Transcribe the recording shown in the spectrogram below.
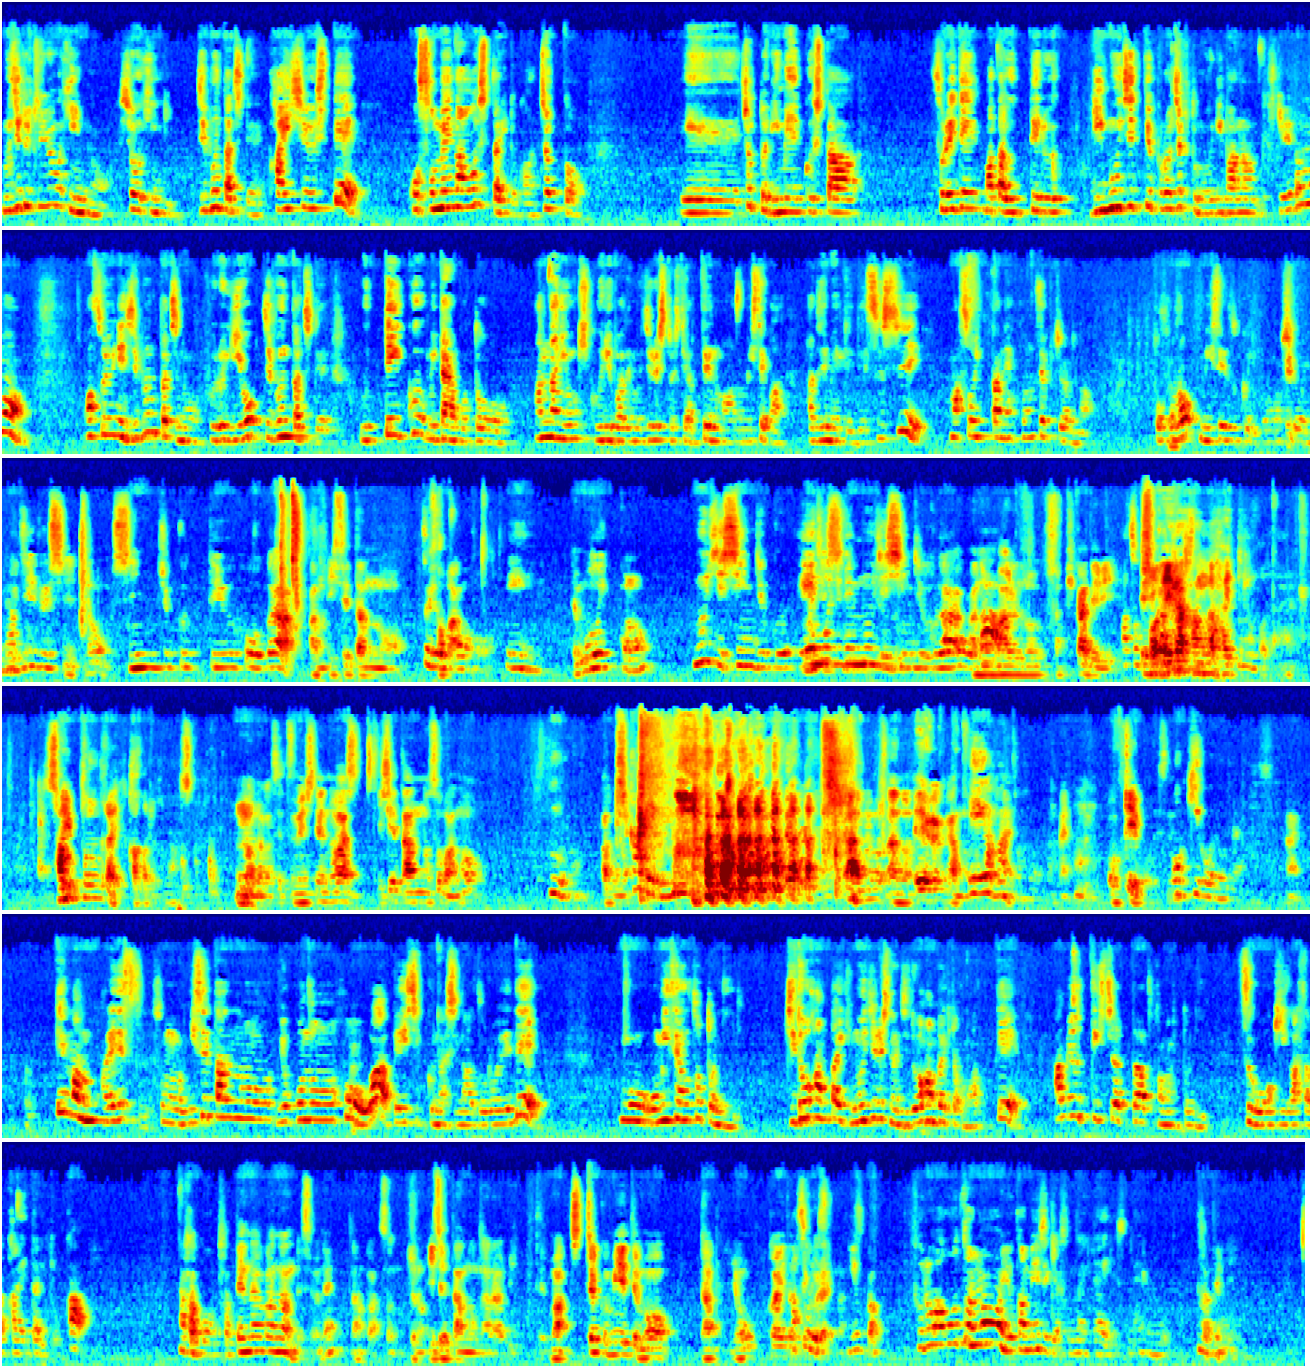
無印良品の商品自分たちで回収してこう染め直したりとかちょっと、えーちょっとリメイクしたそれでまた売ってるリムジっていうプロジェクトの売り場なんですけれども、まあ、そういうね自分たちの古着を自分たちで売っていくみたいなことをあんなに大きく売り場で無印としてやってるのもあの店が初めてですし、まあ、そういったねコンセプチュアルなところ店作りが面白いな。無印の新宿っていう方があの伊勢丹のそば。の方。ええ。でもう一個の？無地新宿。英文字で無地新宿があのが丸のピカデリー。映画館館が入ってる方だね3分ぐらいかかるかな、うん。今だから説明してるのは伊勢丹のそばのうん。あのね。あのあの映画館の映画館の方。はい。大きい方ですね。大きい方でございます。はい。で、まあ、あれです。その伊勢丹の横の方はベーシックな品揃えで、もうお店の外に自動販売機、無印の自動販売機とかもあって、雨降ってきちゃったとかの人にすぐ置き傘変えたりとか、なんかこう、縦長なんですよね。なんかそのその伊勢丹の並びって。まあちっちゃく見えてもな4階建てぐらいなんですか？フロアごとの床面積はそんなにないですね。縦に。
